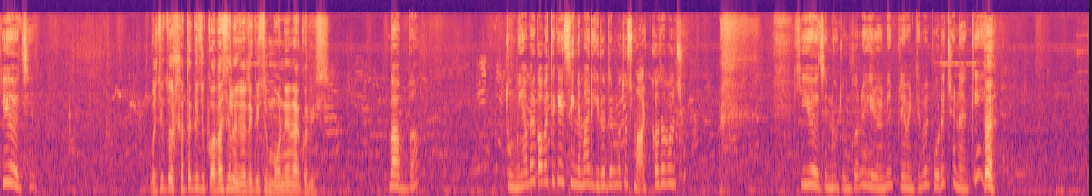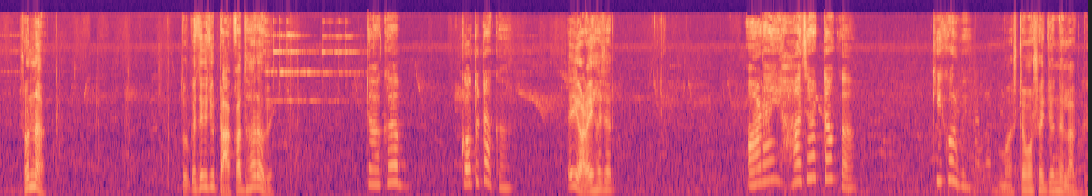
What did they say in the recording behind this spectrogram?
কি হয়েছে? বলছি তোর সাথে কিছু কথা ছিল যদি কিছু মনে না করিস। বাব্বা তুমি আবার কবে থেকে এই সিনেমার হিরোদের মতো স্মার্ট কথা বলছো? কি হয়েছে নতুন কোনো হিরোইনের প্রেমের টেমে পড়েছো নাকি? শোন না তোর কাছে কিছু টাকা ধার হবে? টাকা কত টাকা? এই আড়াই হাজার। আড়াই হাজার টাকা? কি করবে? মাস্টারমশাইয়ের জন্য লাগবে।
